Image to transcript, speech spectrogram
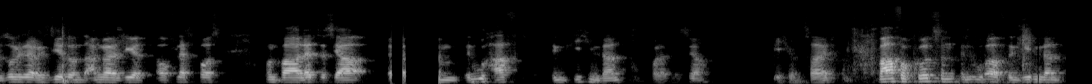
solidarisiert und engagiert auf Lesbos und war letztes Jahr ähm, in U-Haft in Griechenland, vorletztes Jahr, ich und Zeit, war vor kurzem in U-Haft in Griechenland.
